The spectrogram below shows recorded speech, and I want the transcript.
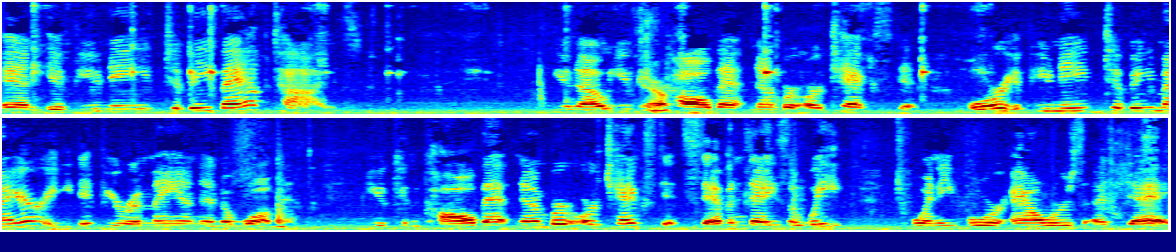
And if you need to be baptized, you know, you can Yeah. call that number or text it. Or if you need to be married, if you're a man and a woman, you can call that number or text it seven days a week, 24 hours a day.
